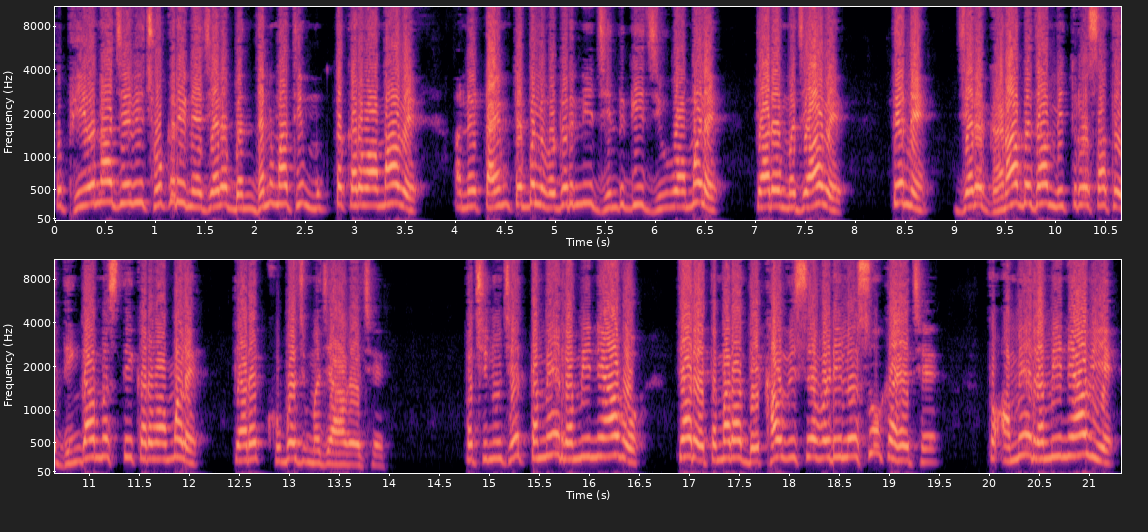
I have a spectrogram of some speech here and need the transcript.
તો ફિયોના જેવી છોકરીને જ્યારે બંધનમાંથી મુક્ત કરવામાં આવે અને ટાઈમ ટેબલ વગરની જિંદગી જીવવા મળે, ત્યારે મજા આવે. તેને જ્યારે ઘણા બધા મિત્રો સાથે ધીંગામસ્તી કરવા મળે, ત્યારે ખૂબ જ મજા આવે છે. પછીનું છે તમે રમીને આવો, ત્યારે તમારા દેખાવ વિશે વડીલો શું કહે છે? તો અમે રમીને આવીએ,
